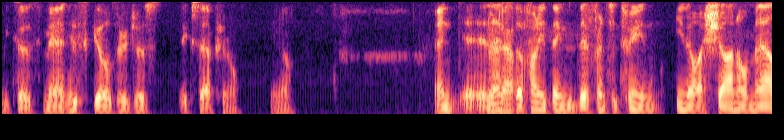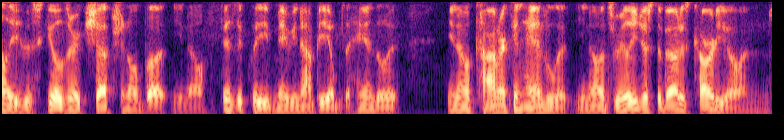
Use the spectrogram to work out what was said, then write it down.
because man, his skills are just exceptional. You know, and and No that's doubt. the funny thing. The difference between you know a Sean O'Malley whose skills are exceptional, but you know physically maybe not be able to handle it. You know, Conor can handle it. You know, it's really just about his cardio, and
